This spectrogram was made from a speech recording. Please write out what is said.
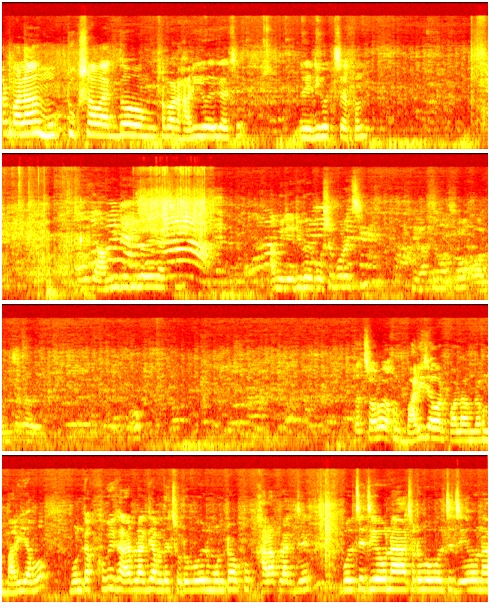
পালা মুখ টুক সব একদম সবার হাড়ি হয়ে গেছে। রেডি হচ্ছে এখন। এদিকে আমি রেডি হয়ে গেছি। আমি রেডি হয়ে বসে পড়েছি। তা চলো, এখন বাড়ি যাওয়ার পালা, আমরা এখন বাড়ি যাব। মনটা খুবই খারাপ লাগছে, আমাদের ছোটো বউয়ের মনটাও খুব খারাপ লাগছে। বলছে, যেও না, ছোটো বউ বলছে, যেও না,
